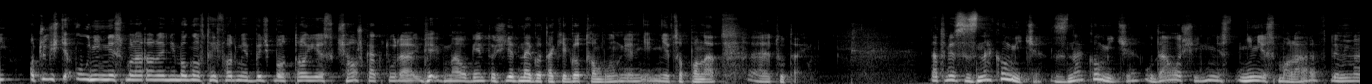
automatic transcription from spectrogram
i oczywiście unijne smolarone nie mogą w tej formie być, bo to jest książka, która ma objętość jednego takiego tomu, nie, nie, nieco ponad e, tutaj. Natomiast znakomicie, znakomicie udało się Ninie Smolar, w tym e,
